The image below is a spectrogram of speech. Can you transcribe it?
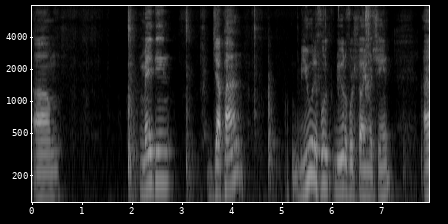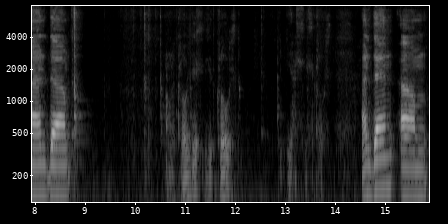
Um, made in Japan, beautiful, beautiful sewing machine. And um, I'm gonna close this. Is it closed? Yes, it's closed. And then um,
